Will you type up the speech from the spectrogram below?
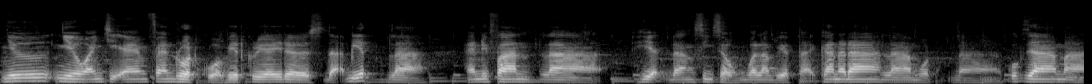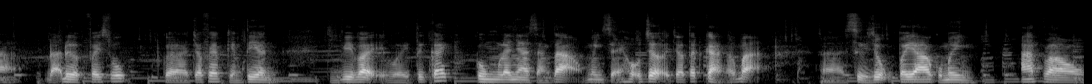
Như nhiều anh chị em fan ruột của Việt Creators đã biết là Henry Fan là hiện đang sinh sống và làm việc tại Canada là một là quốc gia mà đã được Facebook uh, cho phép kiếm tiền. Vì vậy với tư cách cùng là nhà sáng tạo mình sẽ hỗ trợ cho tất cả các bạn à, sử dụng payout của mình add vào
